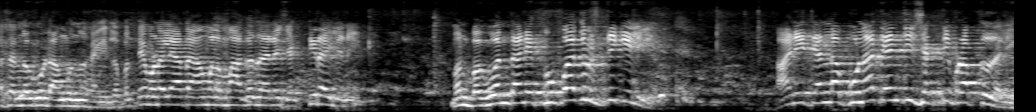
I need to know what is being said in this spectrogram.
असं नगो डांगून सांगितलं. पण ते म्हणाले आता आम्हाला मागं जायला शक्ती राहिली नाही. मग भगवंताने कृपादृष्टी केली. आणि त्यांना पुन्हा त्यांची शक्ती प्राप्त झाली.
